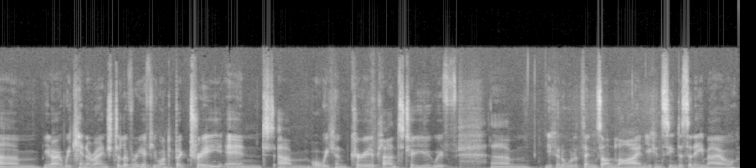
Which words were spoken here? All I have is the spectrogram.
Um, you know, we can arrange delivery if you want a big tree, and um, or we can courier plants to you. We've um, you can order things online. You can send us an email.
